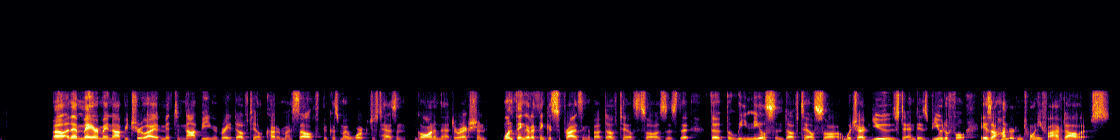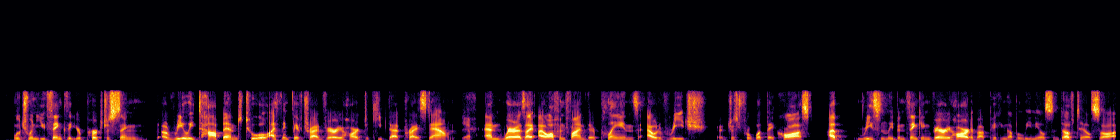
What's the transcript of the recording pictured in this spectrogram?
Well, and that may or may not be true. I admit to not being a great dovetail cutter myself because my work just hasn't gone in that direction. One thing that I think is surprising about dovetail saws is that the, the Lie-Nielsen dovetail saw, which I've used and is beautiful, is $125. Which, when you think that you're purchasing a really top end tool, I think they've tried very hard to keep that price down. Yep. And whereas I, I often find their planes out of reach just for what they cost, I've recently been thinking very hard about picking up a Lie-Nielsen dovetail saw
